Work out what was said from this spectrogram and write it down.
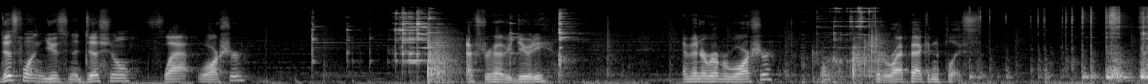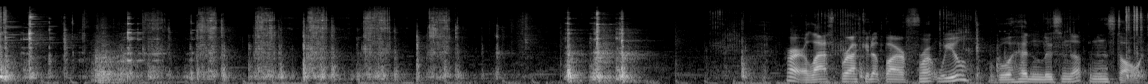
This one used an additional flat washer, extra heavy duty, and then a rubber washer, put it right back into place. All right, our last bracket up by our front wheel. We'll go ahead and loosen it up and install it.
